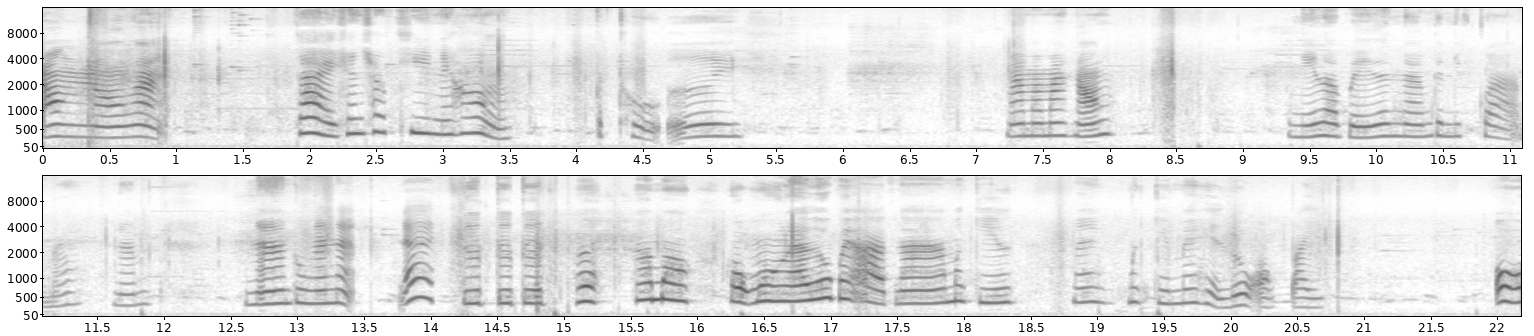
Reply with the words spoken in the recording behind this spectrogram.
ห้องน้องอะใช่ฉันชอบขี้ในห้องปะโถเอ้ย มามามาน้องวันนี้เราไปเล่นน้ำกันดีกว่าไหมน้ำน้ำตรงนั้นน่ะได้ตื่นตื่นตื่นเฮ้ยห้าโมงหกโมงแล้วลูกไปอาบน้ำเมื่อกี้แม่เมื่อกี้แม่เห็นลูกออกไป โอ้โห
